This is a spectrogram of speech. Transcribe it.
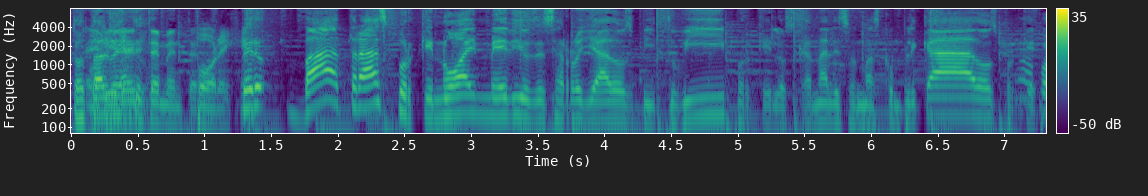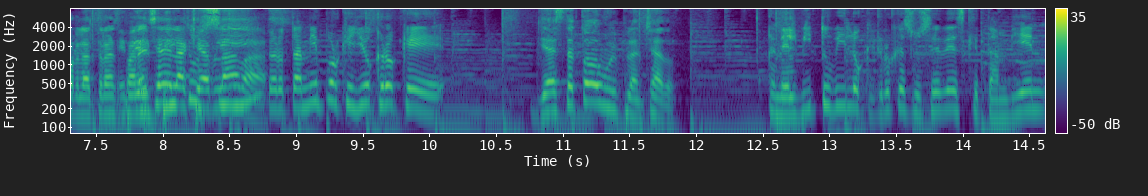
Totalmente. Evidentemente. Por ejemplo. Pero va atrás porque no hay medios desarrollados B2B, porque los canales son más complicados, porque No, por la transparencia de la que B2C, hablaba. Pero también porque yo creo que ya está todo muy planchado. en el B2B lo que creo que sucede es que también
